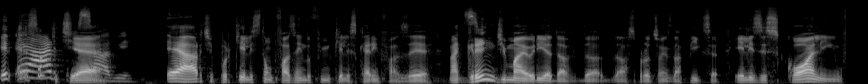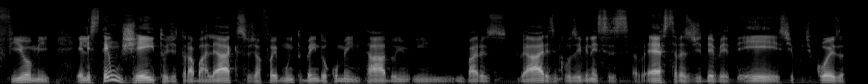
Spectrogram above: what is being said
é, o que arte, é? sabe? É arte porque eles estão fazendo o filme que eles querem fazer. Na grande maioria da- da- das produções da Pixar, eles escolhem o filme, eles têm um jeito de trabalhar, que isso já foi muito bem documentado em, em- vários lugares, inclusive nesses extras de DVD, esse tipo de coisa.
